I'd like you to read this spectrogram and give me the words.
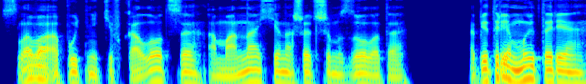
слова о путнике в колодце, о монахе, нашедшем золото, о Петре Мытаре.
